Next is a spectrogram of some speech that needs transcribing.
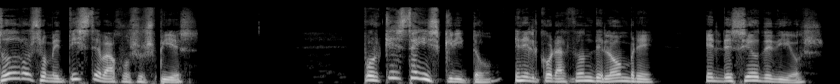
Todo lo sometiste bajo sus pies. ¿Por qué está inscrito en el corazón del hombre el deseo de Dios?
